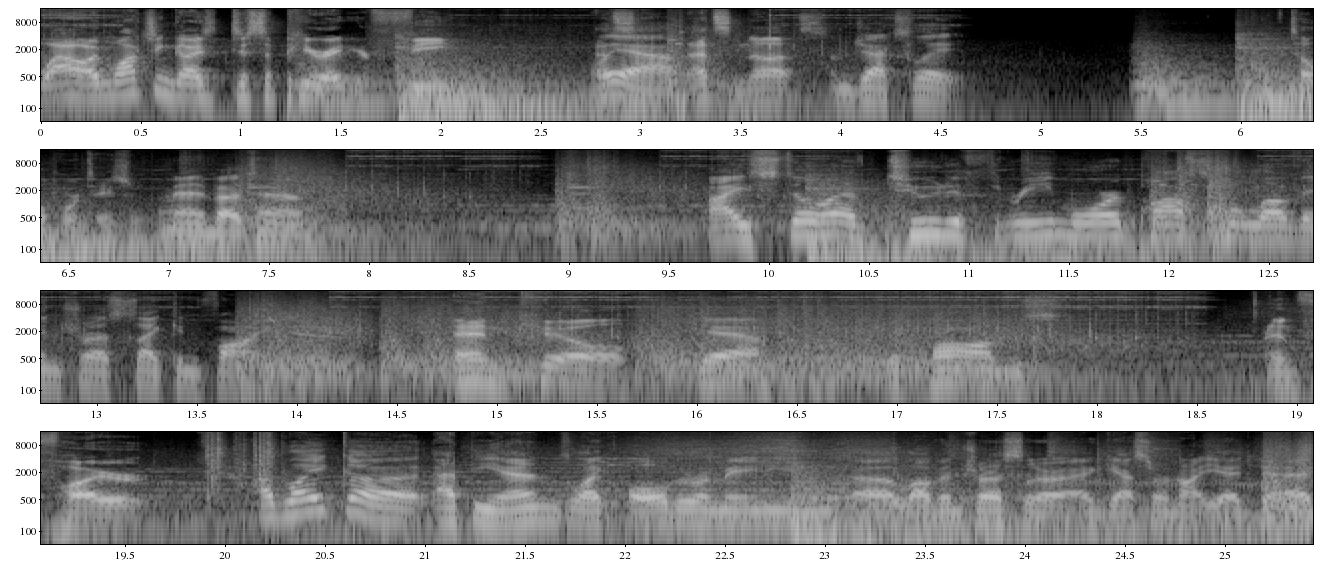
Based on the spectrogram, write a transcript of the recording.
wow, I'm watching guys disappear at your feet. Oh, yeah. That's nuts. I'm Jack Slate, Teleportation. man about town. I still have two to three more possible love interests I can find. And kill. Yeah, with bombs. And fire. I'd like uh, at the end, like all the remaining uh, love interests that are, I guess, are not yet dead.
